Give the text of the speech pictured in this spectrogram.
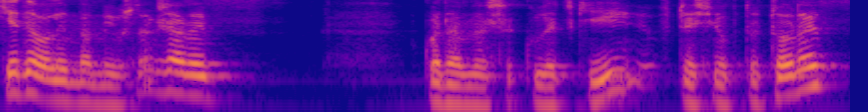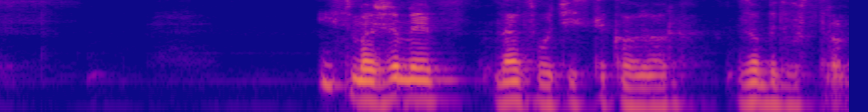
Kiedy olej mamy już nagrzany, wkładamy nasze kuleczki wcześniej obtoczone i smażymy na złocisty kolor z obydwu stron.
